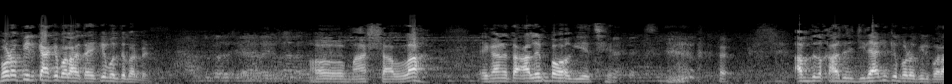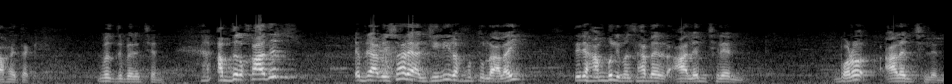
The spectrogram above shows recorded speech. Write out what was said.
বড় পীর কাকে বলা হয় তাই কে বলতে পারবেন? ও মাশাল্লাহ এখানে তো আলেম পাওয়া গিয়েছে। আব্দুল কাদের জিলানিকে বড় পীর বলা হয় তাকে। বুঝতে পেরেছেন? আব্দুল কাদের এমনি আবি সালে আল জিলি রহমতুল্লাহ আলাই তিনি হাম্বুলি মজাহের আলেম ছিলেন। বড় আলেম ছিলেন।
